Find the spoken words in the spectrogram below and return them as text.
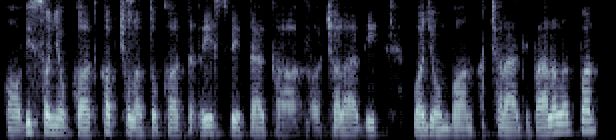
a viszonyokat, kapcsolatokat, résztvételt a, a családi vagyonban, a családi vállalatban,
